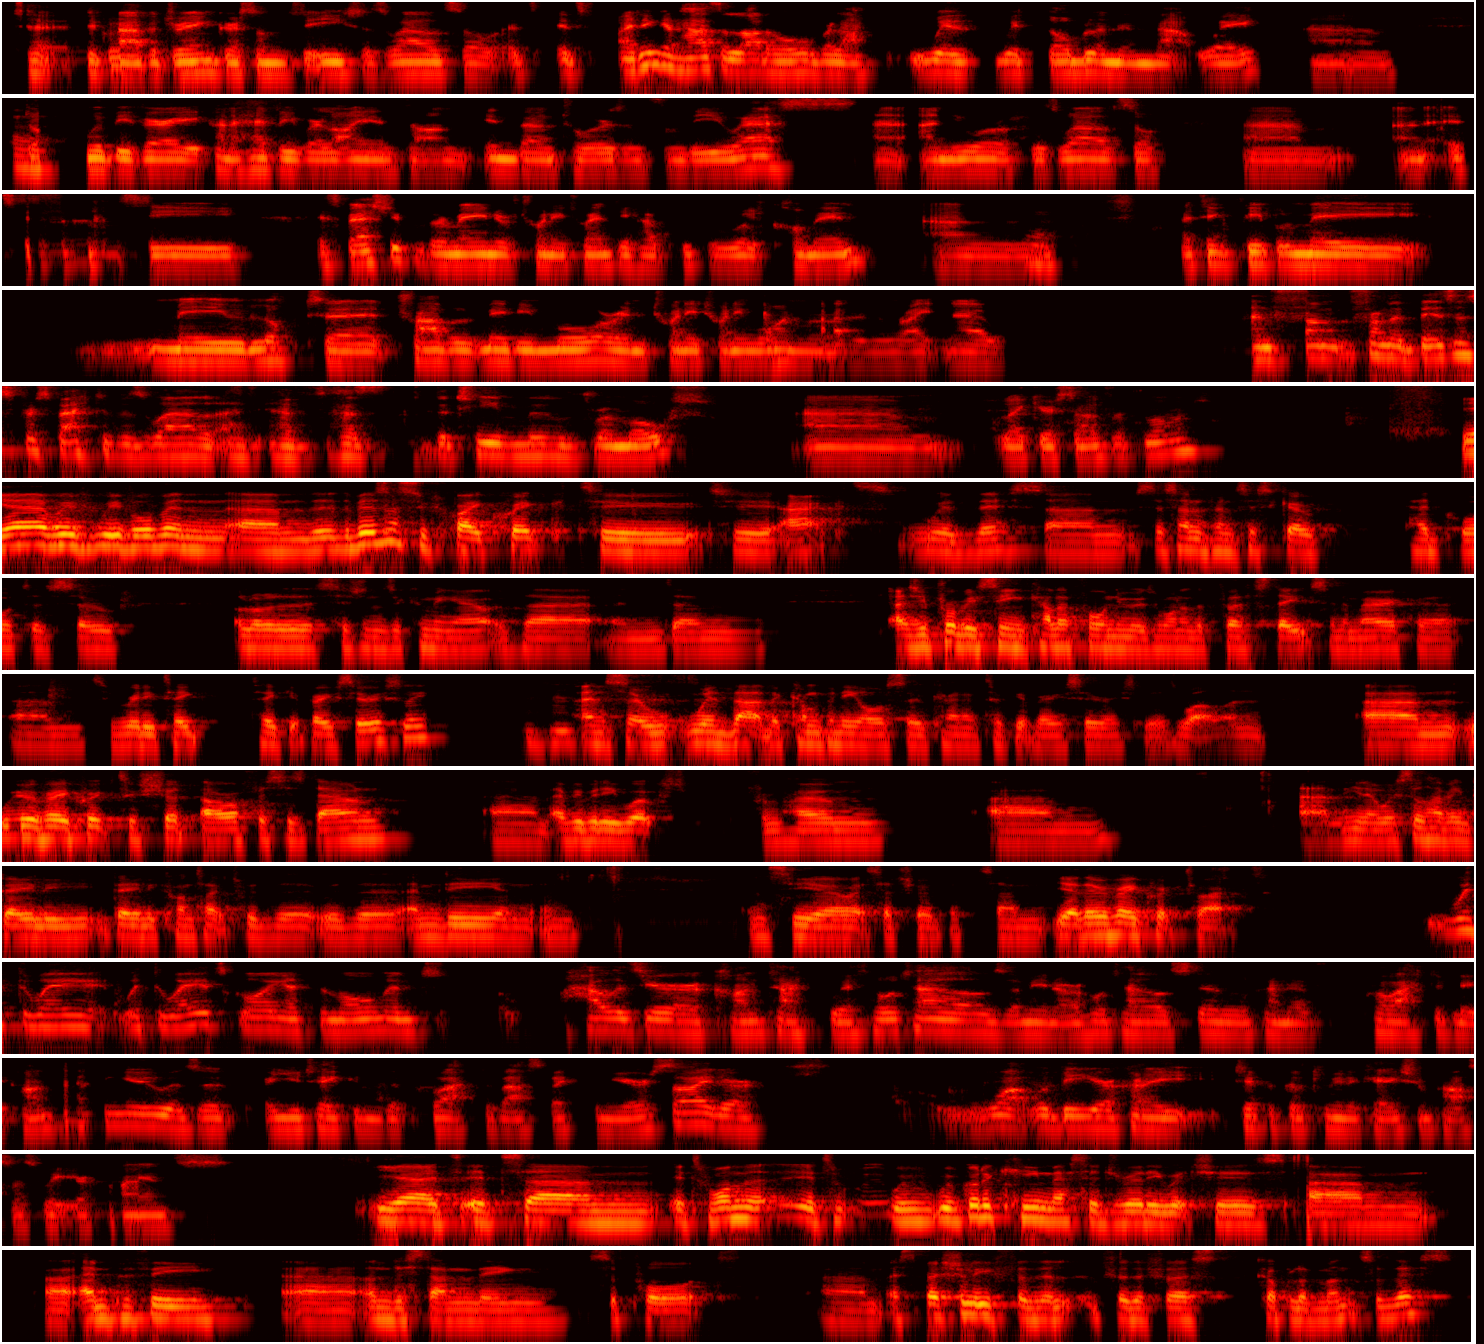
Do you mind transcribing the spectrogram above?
to, to grab a drink or something to eat as well. So it's it's I think it has a lot of overlap with with Dublin in that way. Um, mm. would be very kind of heavily reliant on inbound tourism from the US and, and Europe as well. So um, and it's difficult to see, especially for the remainder of 2020, how people will come in. And yeah. I think people may may look to travel maybe more in 2021 rather than right now. And from from a business perspective as well, have, have has the team moved remote, um, like yourself at the moment? Yeah, we've we've all been um, the, the business is quite quick to to act with this. Um, it's the San Francisco headquarters, so a lot of the decisions are coming out of there. And um, as you've probably seen, California was one of the first states in America um, to really take take it very seriously. Mm-hmm. And so with that, the company also kind of took it very seriously as well. And um, we were very quick to shut our offices down. Um, everybody works from home and you know we're still having daily daily contact with the with the MD and and, and CEO etc. But um, yeah, they were very quick to act. With the way with the way it's going at the moment, how is your contact with hotels? I mean, are hotels still kind of proactively contacting you? Is it are you taking the proactive aspect from your side, or what would be your kind of typical communication process with your clients? Yeah, it's it's um, it's one that it's we've we've got a key message really, which is um, uh, empathy, uh, understanding, support, um, especially for the for the first couple of months of this.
